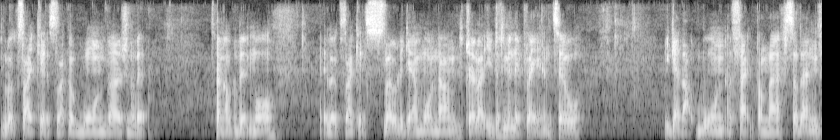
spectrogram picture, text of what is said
looks like it's like a worn version of it. Turn it up a bit more. It looks like it's slowly getting worn down. So like you just manipulate it until you get that worn effect on there. So then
